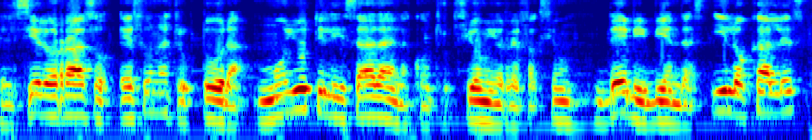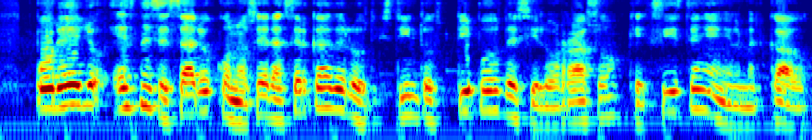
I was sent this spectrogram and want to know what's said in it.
El cielo raso es una estructura muy utilizada en la construcción y refacción de viviendas y locales, por ello es necesario conocer acerca de los distintos tipos de cielo raso que existen en el mercado,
